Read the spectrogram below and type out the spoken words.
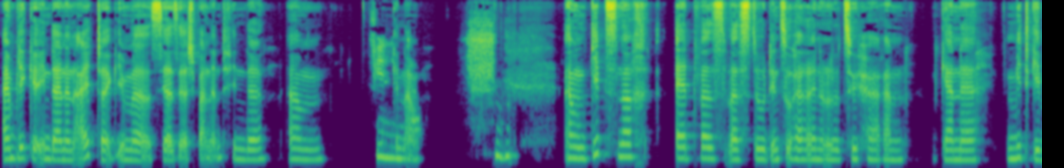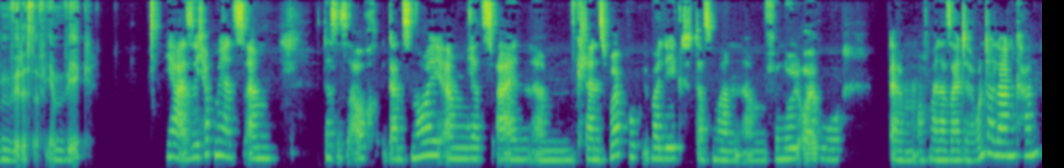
Einblicke in deinen Alltag immer sehr, sehr spannend finde. Ähm, Vielen genau. Dank. ähm, Gibt es noch etwas, was du den Zuhörerinnen oder Zuhörern gerne mitgeben würdest auf ihrem Weg? Ja, also ich habe mir jetzt ähm, das ist auch ganz neu. Ähm, jetzt ein ähm, kleines Workbook überlegt, das man ähm, für 0 Euro ähm, auf meiner Seite herunterladen kann.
